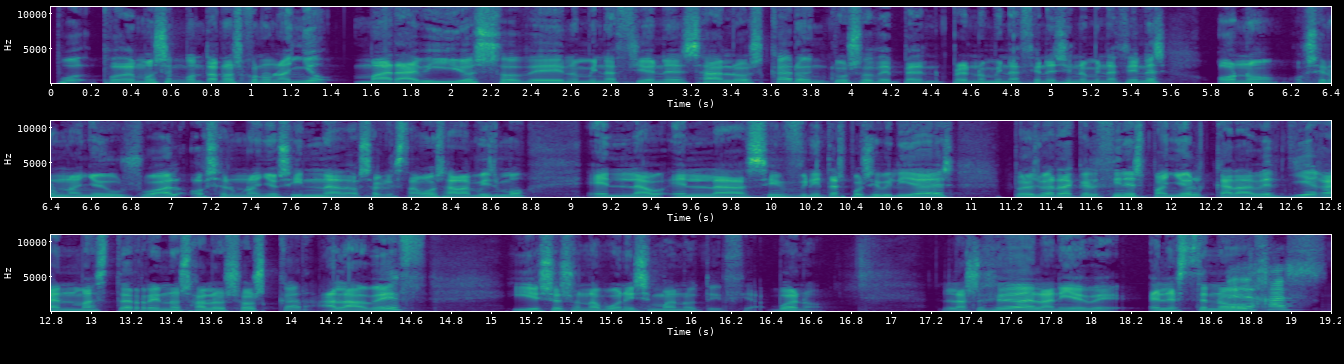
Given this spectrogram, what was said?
po- podemos encontrarnos con un año maravilloso de nominaciones al Oscar o incluso de pre- prenominaciones y nominaciones, o no, o ser un año usual o ser un año sin nada. O sea que estamos ahora mismo en, la- en las infinitas posibilidades, pero es verdad que el cine español cada vez llega en más terrenos a los Oscar a la vez y eso es una buenísima noticia. Bueno, La Sociedad de la Nieve, el estreno ¿Me dejas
